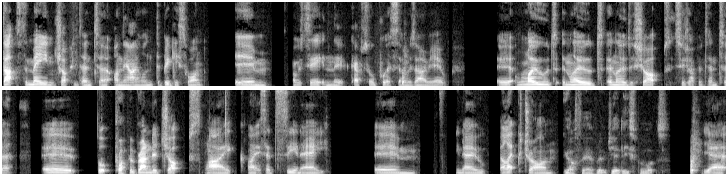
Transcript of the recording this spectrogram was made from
that's the main shopping centre on the island, the biggest one. Um, obviously in the capital, Puerto Rosario. Uh, loads and loads and loads of shops. It's a shopping centre. Uh, but proper branded shops like like I said, C&A, um, you know, Electron. Your favourite, JD Sports. Yeah.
